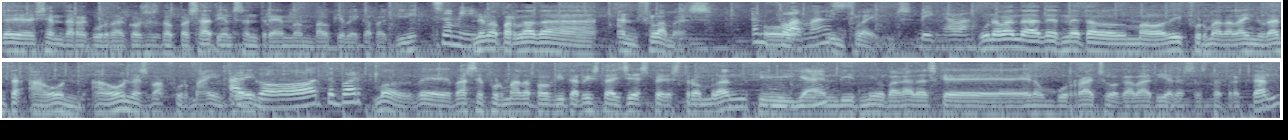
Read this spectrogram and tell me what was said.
deixem de recordar coses del passat i ens centrem en el que ve cap aquí. Som-hi. Anem a parlar de En Flames. En o Flames? In Flames. Vinga, va. Una banda de death metal melòdic formada l'any 90 a on? A on es va formar In A Flames? Göteborg. Molt bé, va ser formada pel guitarrista Jesper Stromland, qui Mhm. ja hem dit mil vegades que era un borratxo acabat i ara s'està tractant.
